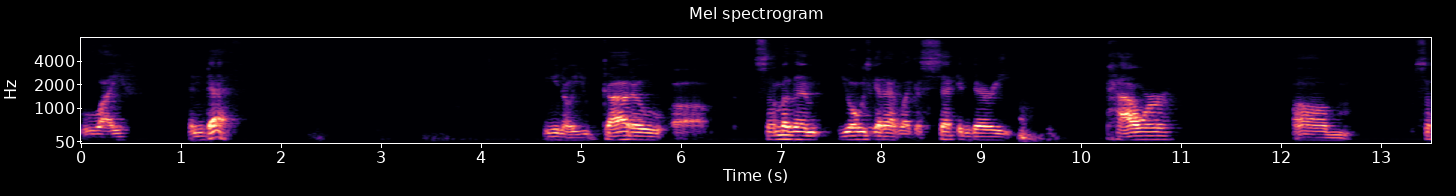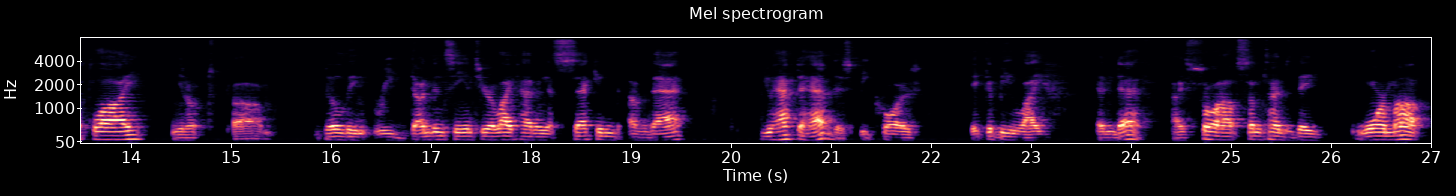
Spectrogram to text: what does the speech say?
life and death. You know, you got to, uh, some of them, you always got to have like a secondary power um, supply, you know, um, building redundancy into your life, having a second of that. You have to have this because it could be life and death. I saw how sometimes they warm up,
